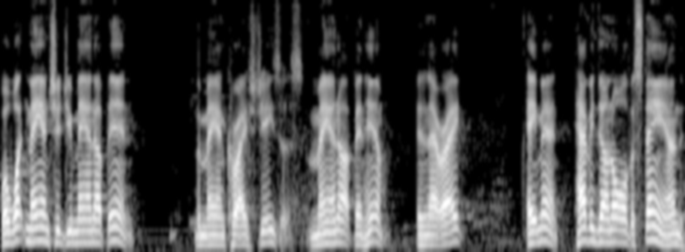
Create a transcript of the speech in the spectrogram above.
Well, what man should you man up in? The man Christ Jesus. Man up in him. Isn't that right? Amen. Having done all the stand,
